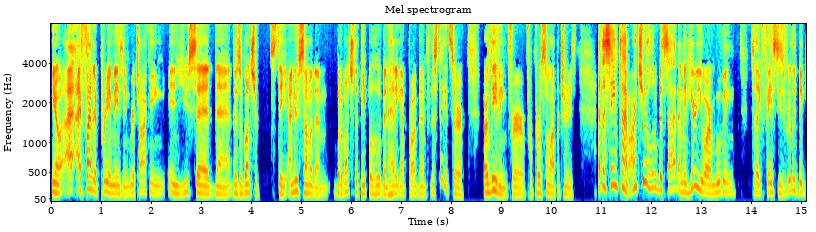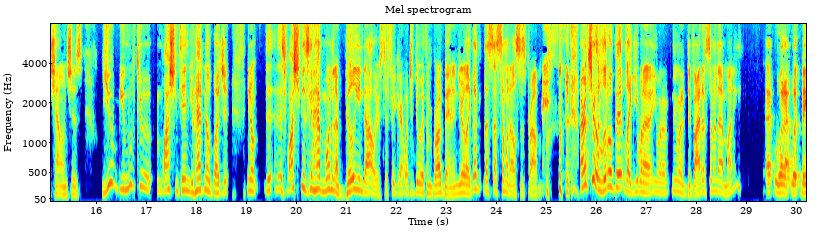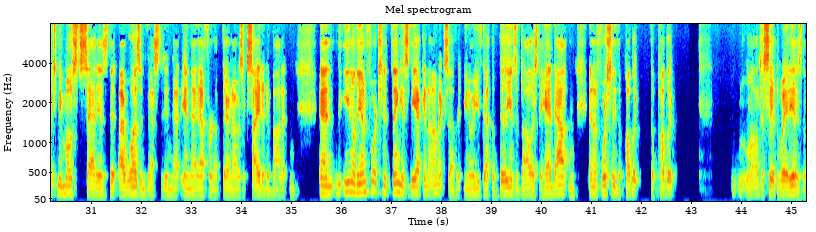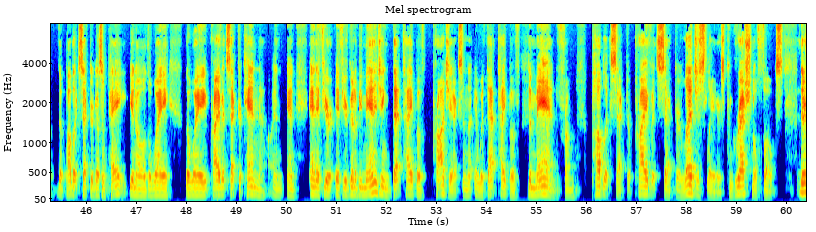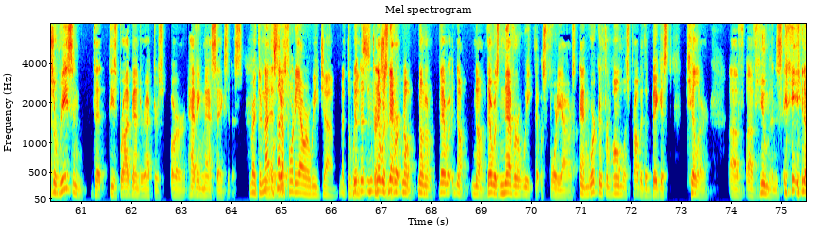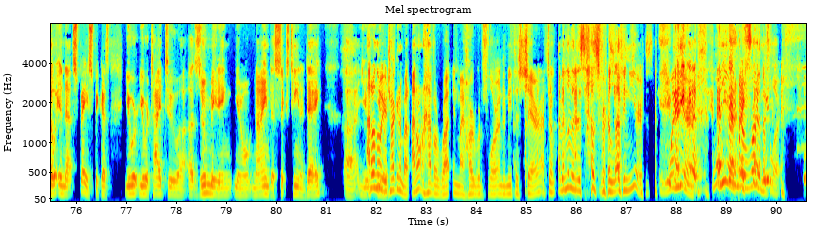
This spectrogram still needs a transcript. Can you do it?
You know, I, I find it pretty amazing. We are talking, and you said that there's a bunch of state. I knew some of them, but a bunch of the people who have been heading up broadband for the states are are leaving for for personal opportunities. At the same time, aren't you a little bit sad? I mean, here you are moving to like face these really big challenges you you moved to Washington. You had no budget. You know, th- this Washington is going to have more than a billion dollars to figure out what to do with in broadband, and you're like, that, that's not someone else's problem. Aren't you a little bit like you want to you want to you want to divide up some of that money? Uh, what I, what makes me most sad is that I was invested in that in that effort up there, and I was excited about it. And and you know, the unfortunate thing is the economics of it. You know, you've got the billions of dollars to hand out, and and unfortunately, the public the public well, I'll just say it the way it is. The, the public sector doesn't pay, you know, the way the way private sector can now. And and and if you're if you're going to be managing that type of projects and, the, and with that type of demand from public sector, private sector, legislators, congressional folks, there's a reason that these broadband directors are having mass exodus. Right. They're not. You know, it's not a 40 hour a week job. But the way there was never no no no no there no no there was never a week that was 40 hours. And working from home was probably the biggest killer of of humans you know in that space because you were you were tied to a, a zoom meeting you know 9 to 16 a day uh, you, I don't know you what know, you're talking about. I don't have a rut in my hardwood floor underneath this chair. After I've been living in this house for 11 years, one year, a, one year, I have a rut in the floor.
